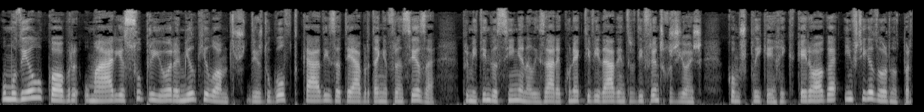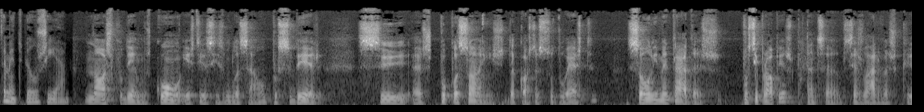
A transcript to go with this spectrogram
O modelo cobre uma área superior a mil quilómetros, desde o Golfo de Cádiz até à Bretanha Francesa, permitindo assim analisar a conectividade entre diferentes regiões, como explica Henrique Queiroga, investigador no Departamento de Biologia. Nós podemos, com este exercício de simulação, perceber se as populações da costa sudoeste são alimentadas por si próprias, portanto, se as larvas que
